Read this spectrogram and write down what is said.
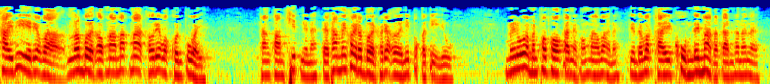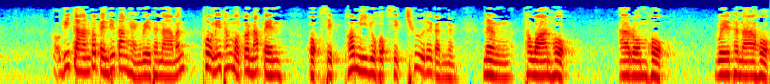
ใครที่เรียกว่าระเบิดออกมามาก ๆเขาเรียกว่าคนป่วย ทางความคิดเนี่ยนะแต่ถ้าไม่ค่อยระเบิดเขาเรียกเออนี่ปกติอยู่ ไม่รู้ว่ามันพอๆกันเนี่ยของมาว่านะเพียงแต่ว่าใครคุมได้มากกว่ากันเท่านั้นแหละวิจารณ์ก็เป็นที่ตั้งแห่งเวทนามัน พวกนี้ทั้งหมดก็นับเป็น หกสิบเพราะมีอยู่หกสิบชื่อด้วยกันหนึ่งหนึ่งทวารหกอารมณ์หกเวทนาหก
